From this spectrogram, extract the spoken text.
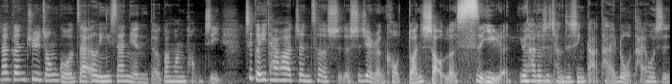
那根据中国在二零一三年的官方统计，这个一胎化政策使得世界人口短少了四亿人，因为它就是强制性打胎、落胎，或是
